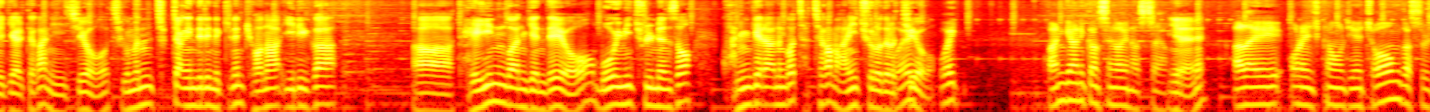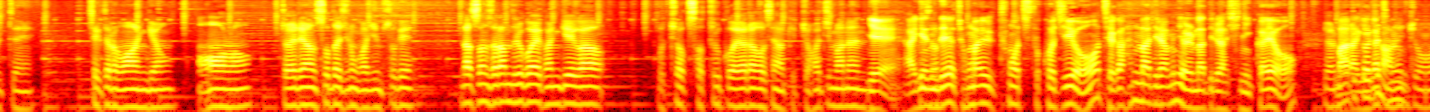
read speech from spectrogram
얘기할 때가 아니지요. 지금은 직장인들이 느끼는 변화 1위가 아, 대인 관계인데요. 모임이 줄면서 관계라는 것 자체가 많이 줄어들었지요. wait. 관계하니까 생각이 났어요. 예. LA 오렌지 카운티에 처음 갔을 때 색다른 환경, 언어, 저에 대한 쏟아지는 관심 속에 낯선 사람들과의 관계가 무척 서툴 거야라고 생각했죠. 하지만은 예, 알겠는데요. 정말 투머치 토커지요. 제가 한 마디라면 열 마디를 하시니까요. 말하기가 참 아니죠.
